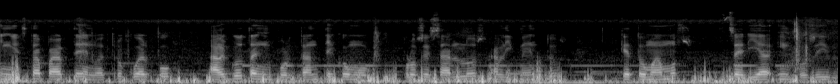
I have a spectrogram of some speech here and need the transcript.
en esta parte de nuestro cuerpo, algo tan importante como procesar los alimentos que tomamos sería imposible.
